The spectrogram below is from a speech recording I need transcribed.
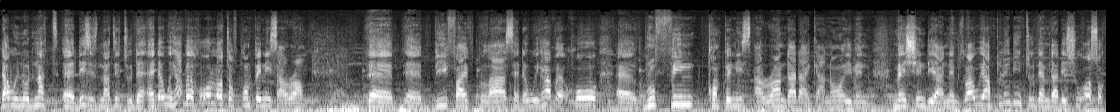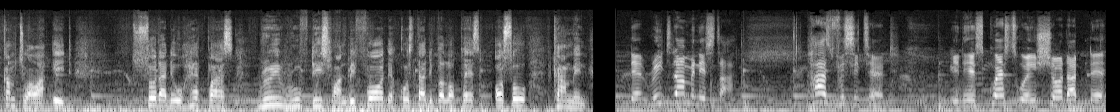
that we know not, uh, this is nothing to them. And then we have a whole lot of companies around. Uh, uh, B5 Plus, and we have a whole uh, roofing companies around that I cannot even mention their names. But we are pleading to them that they should also come to our aid so that they will help us re-roof this one before the coastal developers also come in. The regional minister has visited in his quest to ensure that the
